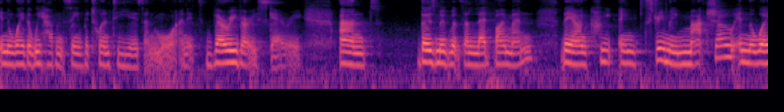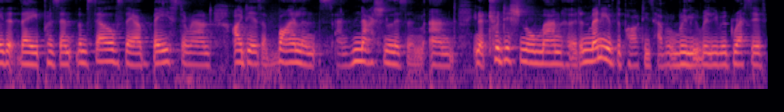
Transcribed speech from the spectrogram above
in a way that we haven't seen for 20 years and more, and it's very, very scary. And those movements are led by men. They are extremely macho in the way that they present themselves. They are based around ideas of violence and nationalism and you know traditional manhood. And many of the parties have a really, really regressive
